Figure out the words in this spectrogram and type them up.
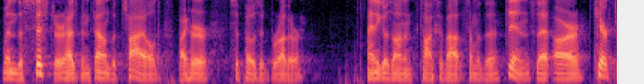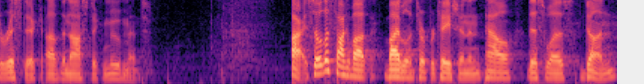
when the sister has been found with child by her supposed brother. And he goes on and talks about some of the sins that are characteristic of the Gnostic movement. All right, so let's talk about Bible interpretation and how this was done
